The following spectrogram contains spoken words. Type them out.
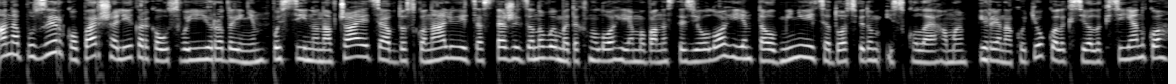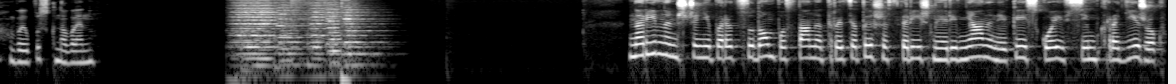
Анна Пузирко перша лікарка у своїй родині. Постійно навчається, вдосконалюється, стежить за новими технологіями в анестезіології та обмінюється досвідом із колегами. Ірина Котюк, Олексій Олексієнко. Випуск новин. На Рівненщині перед судом постане 36-річний рівнянин, який скоїв сім крадіжок.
